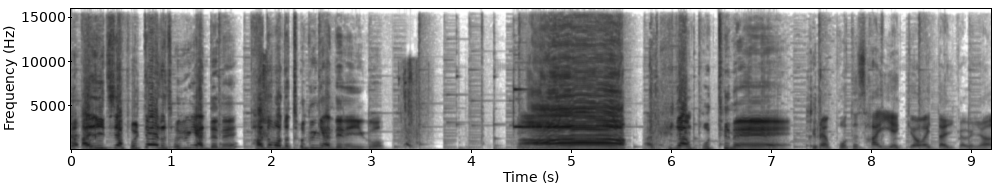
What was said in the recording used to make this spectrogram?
아니 진짜 볼 때마다 적응이 안 되네. 봐도 봐도 적응이 안 되네 이거. 아, 아 그냥 보트네. 그냥 보트 사이에 껴가 있다니까 그냥.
